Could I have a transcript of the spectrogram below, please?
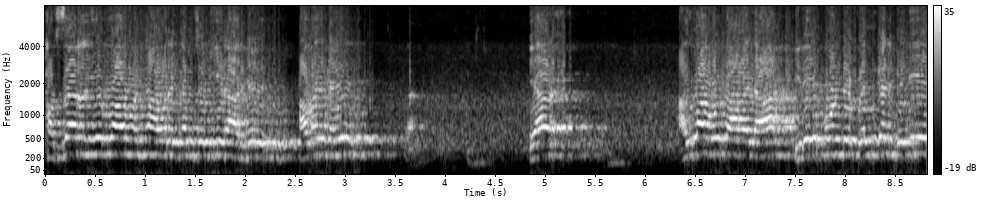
ஹப்சா ரலியல்லாஹு அன்ஹா அவரிடம் சொல்கிறார்கள் அவர்கள் யார் அல்லாஹு தாலா இதே போன்று பெண்கள் வெளியே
